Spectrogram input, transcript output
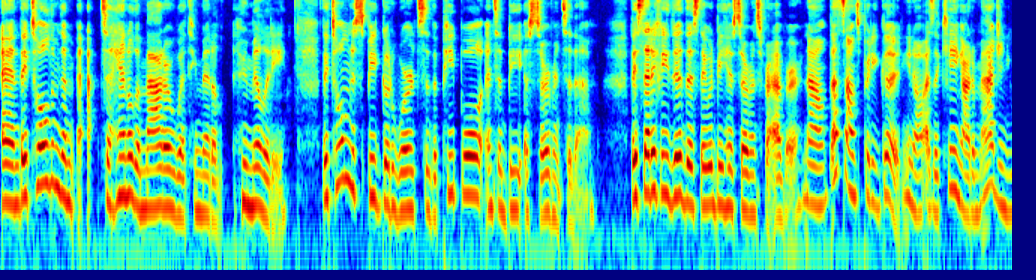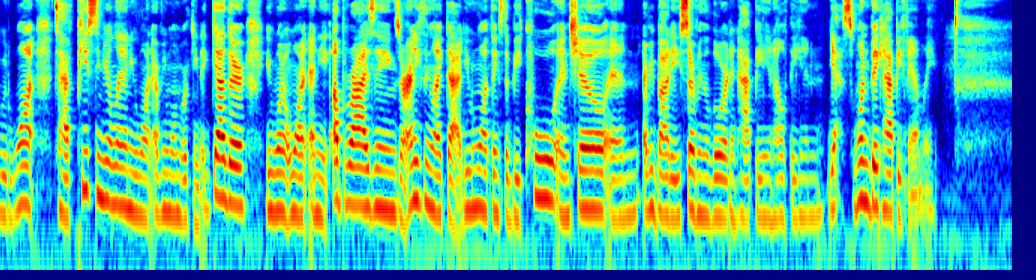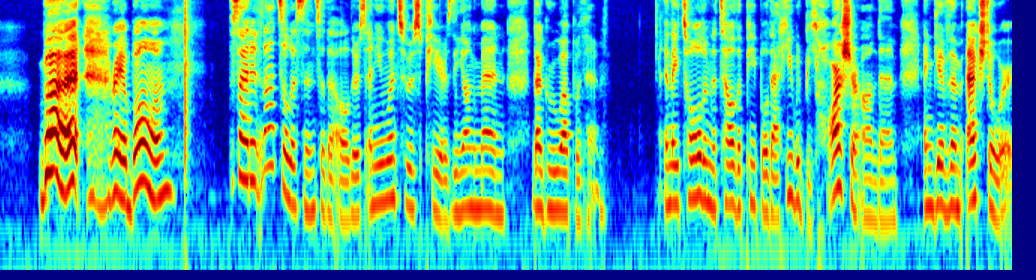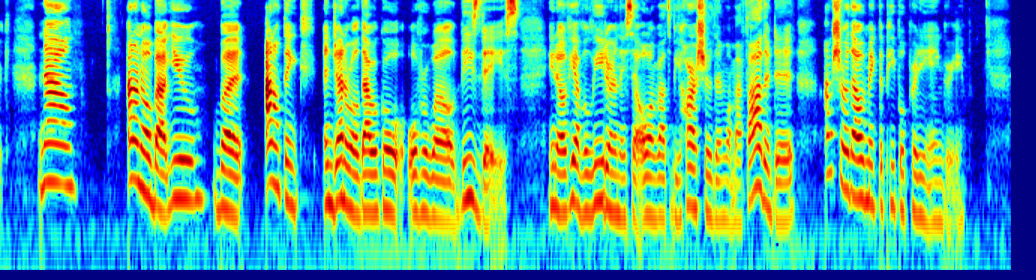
and they told him to, to handle the matter with humi- humility. They told him to speak good words to the people and to be a servant to them. They said if he did this, they would be his servants forever. Now, that sounds pretty good. You know, as a king, I'd imagine you would want to have peace in your land. You want everyone working together. You wouldn't want any uprisings or anything like that. You want things to be cool and chill and everybody serving the Lord and happy and healthy and, yes, one big happy family. But Rehoboam, decided not to listen to the elders and he went to his peers, the young men that grew up with him. And they told him to tell the people that he would be harsher on them and give them extra work. Now, I don't know about you, but I don't think in general that would go over well these days. You know, if you have a leader and they say, Oh, I'm about to be harsher than what my father did, I'm sure that would make the people pretty angry.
